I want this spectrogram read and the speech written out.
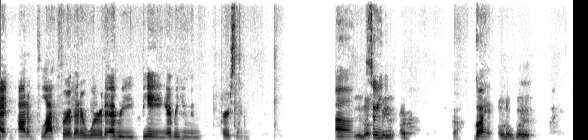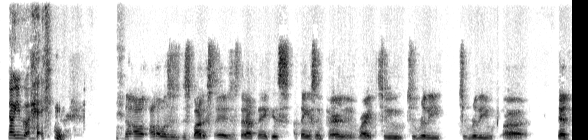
at, out of lack for a better word, every being, every human person. Um, you know, so I mean, I, go, go ahead. Oh no, go ahead. No, you go ahead. no, all, all, I was just about to say is just that I think it's I think it's imperative, right, to to really to really uh, that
